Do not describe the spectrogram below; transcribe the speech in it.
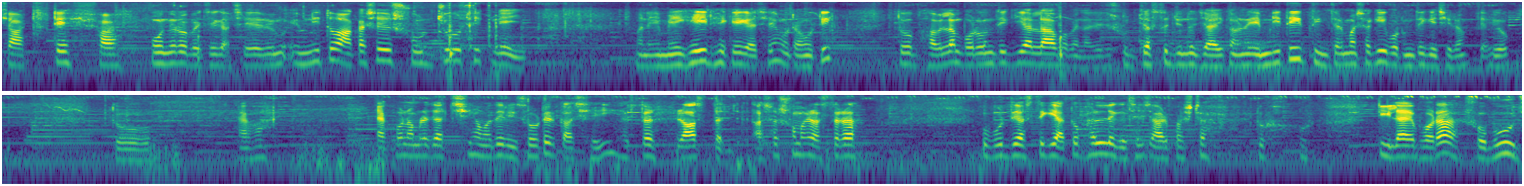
চারটে পনেরো বেজে গেছে। এমনি তো আকাশে সূর্য ঠিক নেই। মানে মেঘেই ঢেকে গেছে মোটামুটি। তো ভাবলাম বরন্তি গিয়ে আর লাভ হবে না। যদি সূর্যাস্তের জন্য যাই, কারণ এমনিতেই তিন চার মাস আগেই বরন্তি গেছিলাম, যাই হোক। তো এখন এখন আমরা যাচ্ছি আমাদের রিসোর্টের কাছেই। একটা রাস্তা, আসার সময় রাস্তাটা উপর দিয়ে আসতে গিয়ে এত ভালো লেগেছে, চারপাশটা একটু টিলায় ভরা, সবুজ,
